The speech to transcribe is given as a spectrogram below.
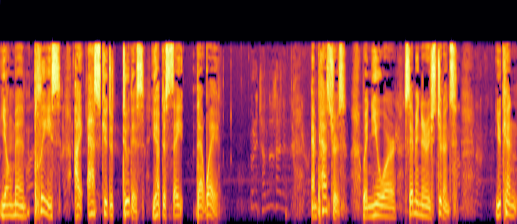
young man, please, I ask you to do this. You have to say that way. And pastors, when you are seminary students, you can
